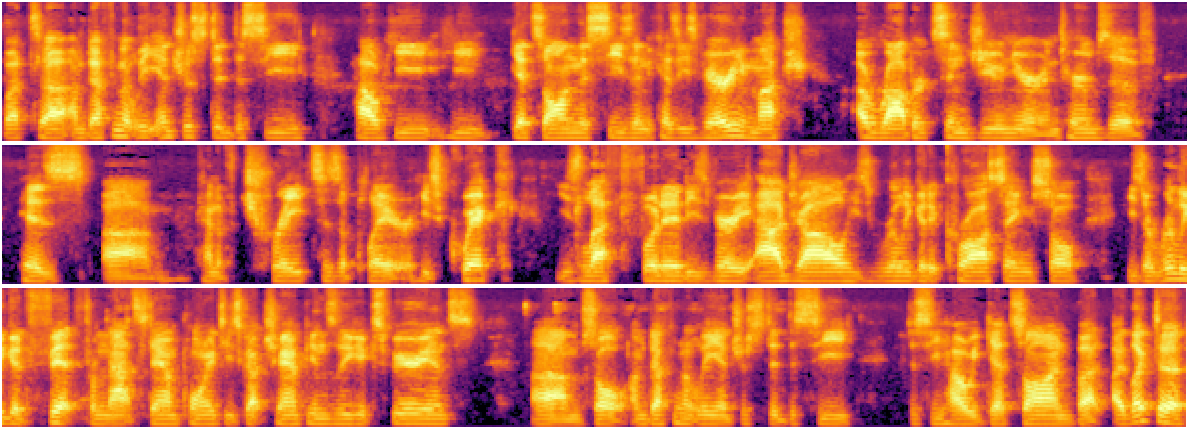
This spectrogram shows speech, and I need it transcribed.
but uh, I'm definitely interested to see how he he gets on this season because he's very much a Robertson Jr. in terms of his um, kind of traits as a player. He's quick, he's left-footed, he's very agile, he's really good at crossing, so he's a really good fit from that standpoint. He's got Champions League experience, um, so I'm definitely interested to see to see how he gets on. But I'd like to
